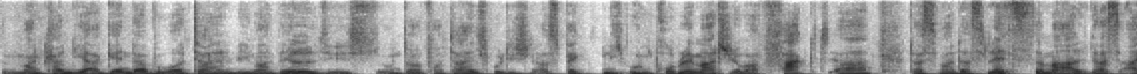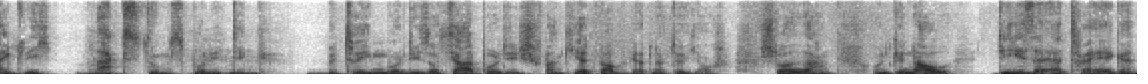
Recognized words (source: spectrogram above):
man kann die Agenda beurteilen, wie man will. Sie ist unter verteidigungspolitischen Aspekten nicht unproblematisch, aber Fakt, ja, das war das letzte Mal, dass eigentlich Wachstumspolitik mhm. betrieben wurde, die sozialpolitisch flankiert war. Aber wir hatten natürlich auch Steuersachen. Und genau diese Erträge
